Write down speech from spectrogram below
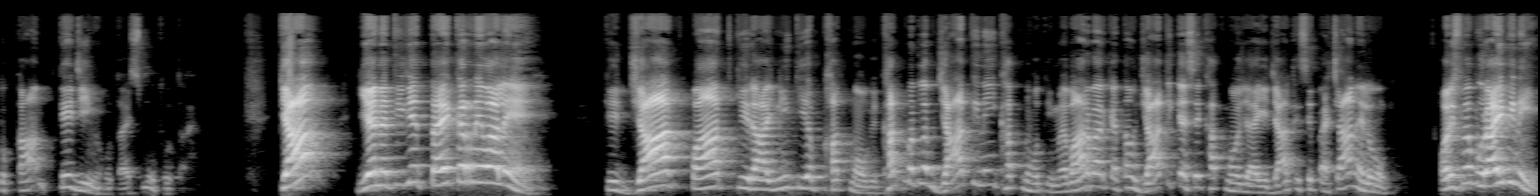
तो काम तेज़ी में होता है, स्मूथ होता है। क्या यह नतीजे तय करने वाले हैं कि जात पात की राजनीति अब खत्म होगी खत्म मतलब जाति नहीं खत्म होती। मैं बार बार कहता हूँ, जाति कैसे खत्म हो जाएगी? जाति से पहचान है लोगों की। और इसमें बुराई भी नहीं।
